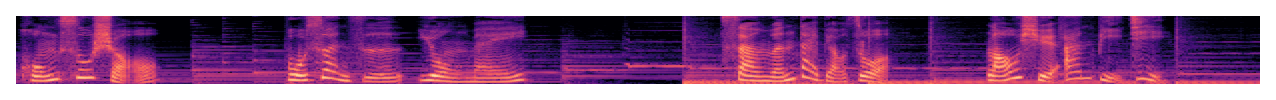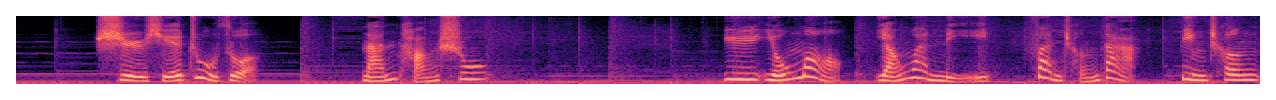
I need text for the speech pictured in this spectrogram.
红酥手》《卜算子·咏梅》。散文代表作《老雪庵笔记》。史学著作《南唐书》。与尤袤、杨万里。范成大并称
